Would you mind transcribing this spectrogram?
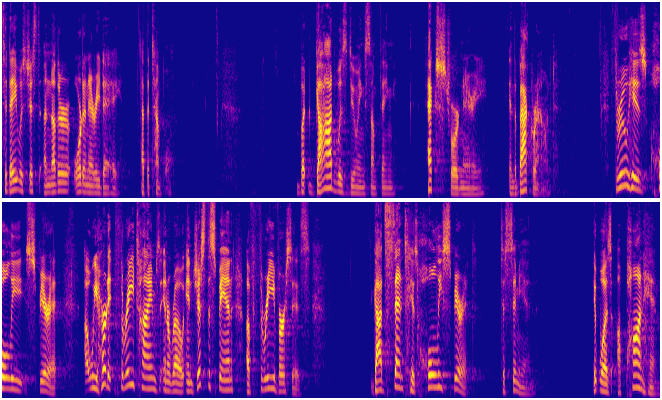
today was just another ordinary day at the temple. But God was doing something extraordinary in the background. Through his Holy Spirit, Uh, we heard it three times in a row in just the span of three verses. God sent his Holy Spirit to Simeon, it was upon him.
